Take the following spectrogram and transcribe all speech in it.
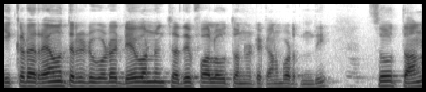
ఇక్కడ రేవంత్ రెడ్డి కూడా డే వన్ నుంచి అదే ఫాలో అవుతున్నట్టు కనబడుతుంది. సో తన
